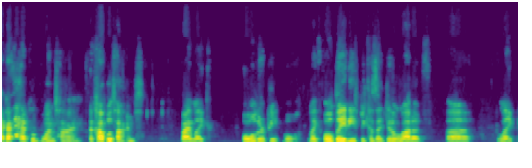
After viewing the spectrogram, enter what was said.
I got heckled one time, a couple times, by like older people, like old ladies, because I did a lot of uh, like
